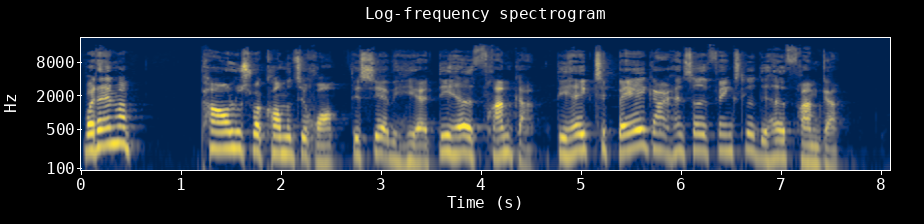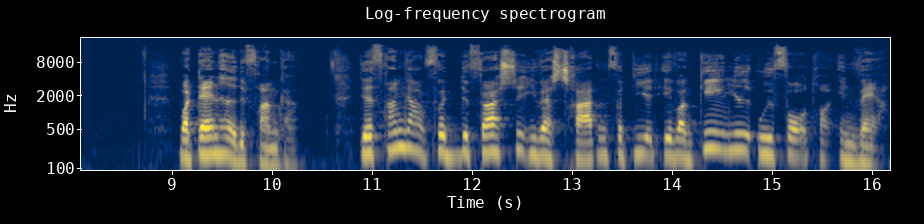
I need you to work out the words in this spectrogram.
Hvordan var Paulus var kommet til Rom, det ser vi her, at det havde fremgang. Det havde ikke tilbagegang, han sad i fængslet, det havde fremgang. Hvordan havde det fremgang? Det havde fremgang for det første i vers 13, fordi at evangeliet udfordrer enhver.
